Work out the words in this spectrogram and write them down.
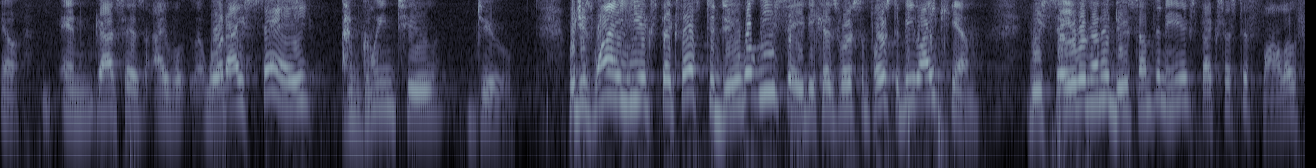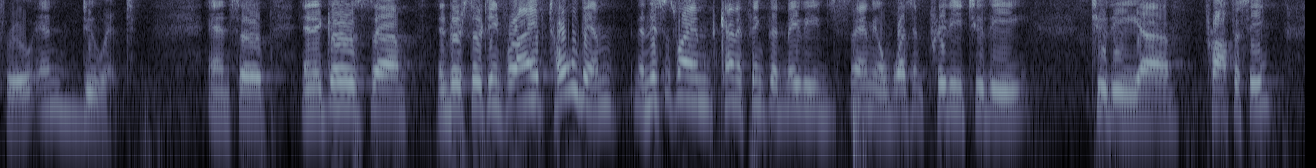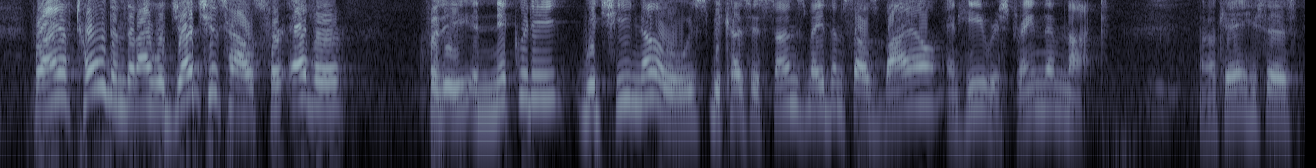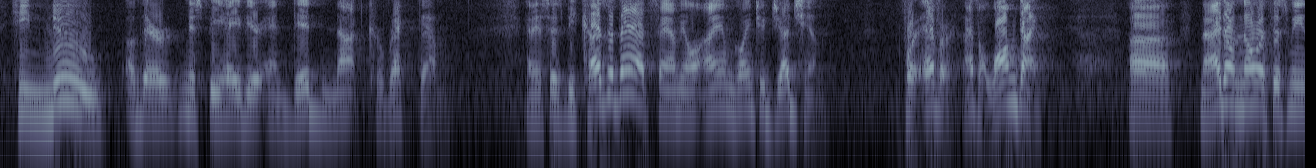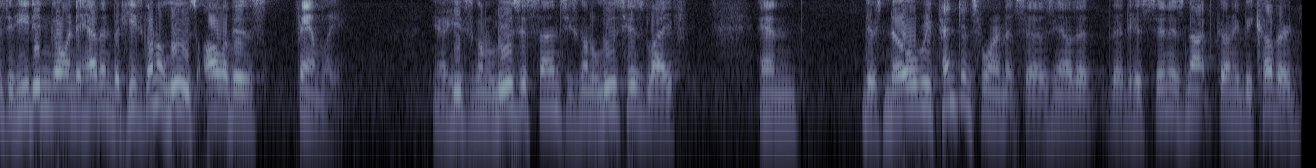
You know, and God says, I will, what I say, I'm going to do. Which is why he expects us to do what we say because we're supposed to be like him. We say we're going to do something, he expects us to follow through and do it. And so, and it goes um, in verse 13, for I have told him, and this is why I kind of think that maybe Samuel wasn't privy to the, to the uh, prophecy. For I have told him that I will judge his house forever for the iniquity which he knows, because his sons made themselves vile, and he restrained them not. Okay, he says he knew of their misbehavior and did not correct them. And it says, Because of that, Samuel, I am going to judge him forever. That's a long time. Uh, now, I don't know if this means that he didn't go into heaven, but he's going to lose all of his family. You know, he's going to lose his sons, he's going to lose his life, and there's no repentance for him, it says, you know, that, that his sin is not going to be covered.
